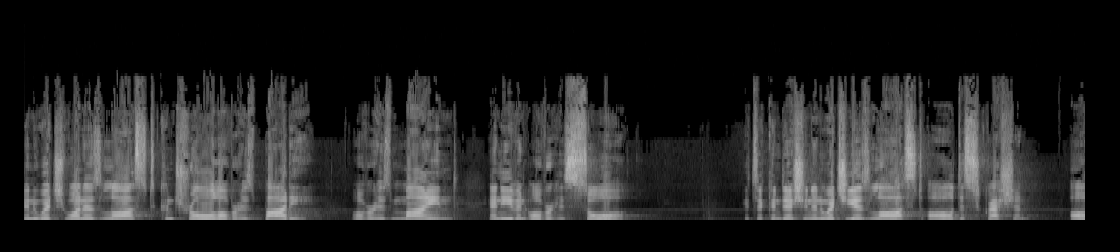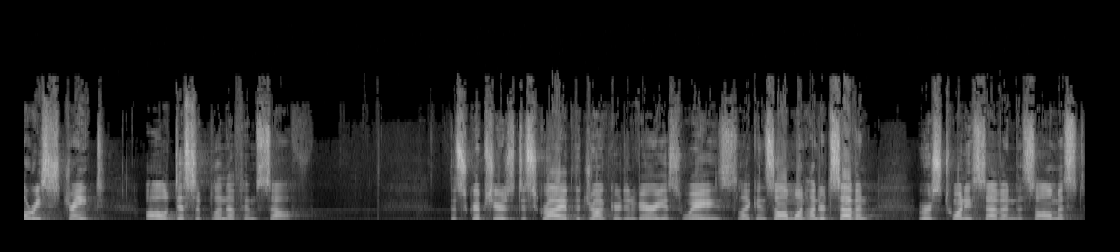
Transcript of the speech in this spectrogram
in which one has lost control over his body, over his mind, and even over his soul. It's a condition in which he has lost all discretion, all restraint, all discipline of himself. The scriptures describe the drunkard in various ways, like in Psalm 107, verse 27, the psalmist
